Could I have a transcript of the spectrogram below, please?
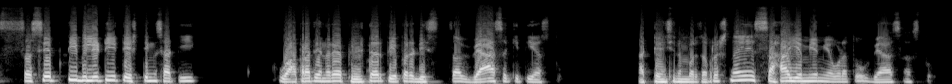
ससेप्टिबिलिटी टेस्टिंगसाठी वापरात येणाऱ्या फिल्टर पेपर डिस्कचा व्यास किती असतो? अठ्ठ्याऐंशी नंबरचा प्रश्न आहे. सहा एम एम एवढा तो व्यास असतो.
